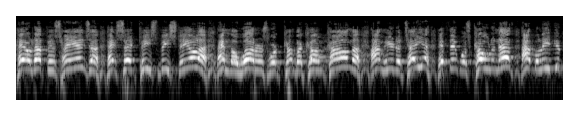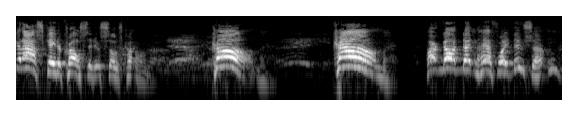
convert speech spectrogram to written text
held up his hands uh, and said, Peace be still, uh, and the waters were come, become calm. Uh, I'm here to tell you, if it was cold enough, I believe you could ice skate across it. It was so calm. Calm. Calm. Our God doesn't halfway do something.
